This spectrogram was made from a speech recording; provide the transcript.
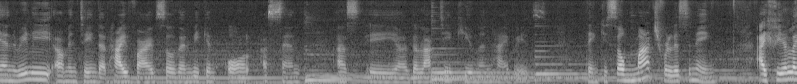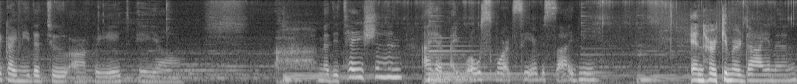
and really uh, maintain that high vibe so then we can all ascend as a uh, galactic human hybrids. Thank you so much for listening. I feel like I needed to uh, create a uh, meditation. I have my rose quartz here beside me and Herkimer diamond.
